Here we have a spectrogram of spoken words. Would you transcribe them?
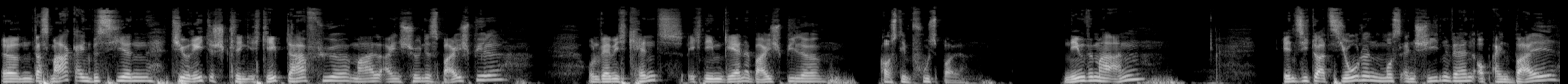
Ähm, das mag ein bisschen theoretisch klingen. Ich gebe dafür mal ein schönes Beispiel. Und wer mich kennt, ich nehme gerne Beispiele aus dem Fußball. Nehmen wir mal an, in Situationen muss entschieden werden, ob ein Ball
